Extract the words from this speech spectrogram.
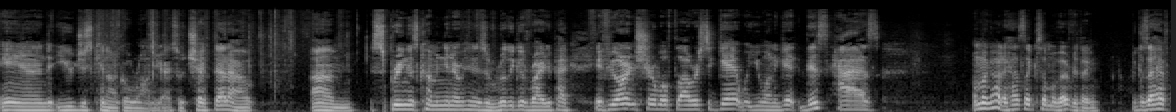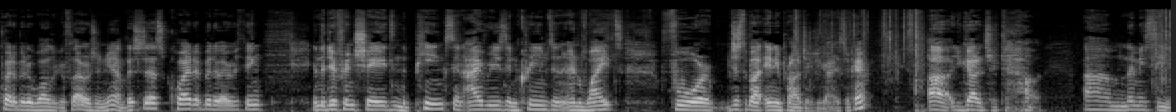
and you just cannot go wrong, guys. So check that out. Um, spring is coming in. Everything is a really good variety pack. If you aren't sure what flowers to get, what you want to get, this has, oh my god, it has like some of everything because I have quite a bit of wild orchid flowers, and yeah, this has quite a bit of everything in the different shades, in the pinks and ivories and creams and, and whites for just about any project, you guys. Okay, uh, you gotta check that out. Um, let me see.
